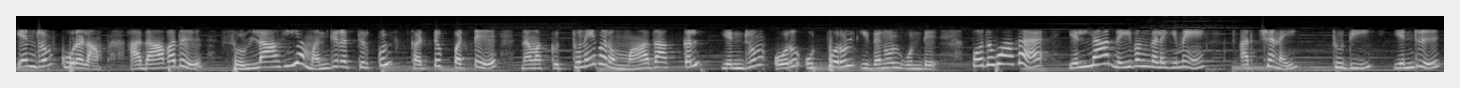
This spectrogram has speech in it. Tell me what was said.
என்றும் கூறலாம். அதாவது சொல்லாகிய மந்திரத்திற்குள் கட்டுப்பட்டு நமக்கு துணை வரும் மாதாக்கள் என்றும் ஒரு உட்பொருள் இதனுள் உண்டு. பொதுவாக எல்லா தெய்வங்களையுமே அர்ச்சனை துதி என்று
